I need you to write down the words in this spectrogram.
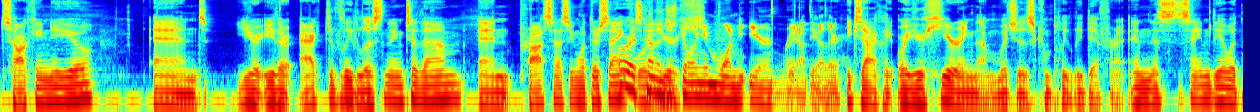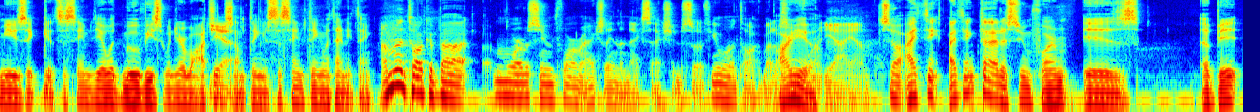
talking to you and you're either actively listening to them and processing what they're saying Or it's kind of just going in one ear and right out the other. Exactly, or you're hearing them, which is completely different. And it's the same deal with music. It's the same deal with movies when you're watching Yeah. something. It's the same thing with anything. I'm going to talk about more of assumed form actually in the next section. So if you want to talk about Are you? form, yeah, I am. So I think I think that assume form is a bit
